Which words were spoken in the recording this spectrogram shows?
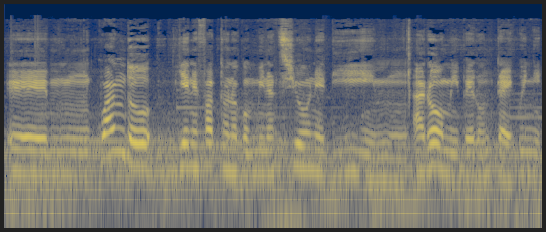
Ehm, quando viene fatta una combinazione di mm, aromi per un tè, quindi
